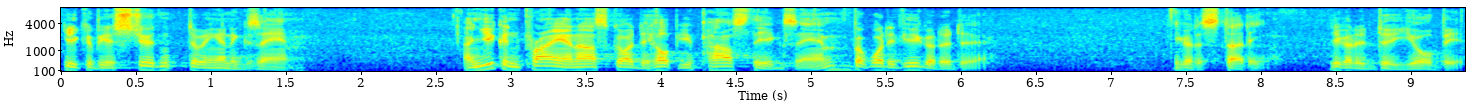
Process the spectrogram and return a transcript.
You could be a student doing an exam, and you can pray and ask God to help you pass the exam, but what have you got to do? You've got to study, you've got to do your bit.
